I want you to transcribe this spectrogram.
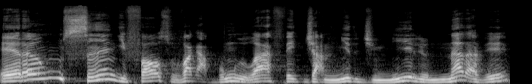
era um sangue falso, vagabundo lá, feito de amido de milho, nada a ver.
